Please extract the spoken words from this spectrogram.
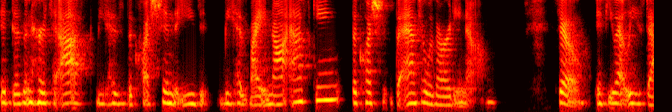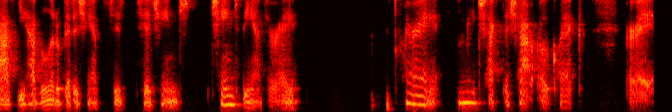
it doesn't hurt to ask because the question that you because by not asking the question the answer was already no. So if you at least ask, you have a little bit of chance to to change change the answer, right? All right, let me check the chat real quick. All right.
